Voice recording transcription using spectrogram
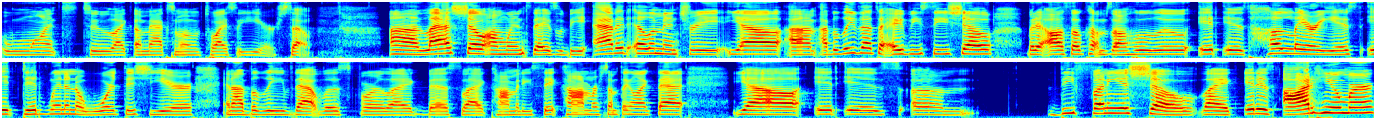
once to like a maximum of twice a year. So uh, last show on Wednesdays would be Abbott Elementary. Yeah, um, I believe that's an ABC show, but it also comes on Hulu. It is hilarious. It did win an award this year, and I believe that was for like best like comedy sitcom or something like that. Yeah, it is um, the funniest show. Like it is odd humor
